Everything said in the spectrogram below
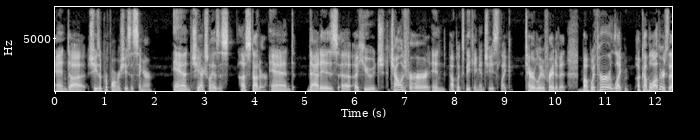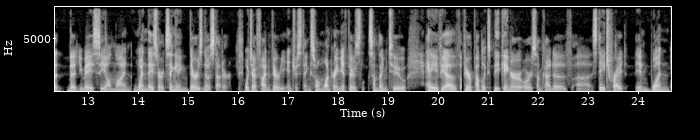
and uh, she's a performer. She's a singer, and she actually has a stutter, and that is a, a huge challenge for her in public speaking. And she's like terribly afraid of it. But with her, like a couple others that that you may see online, when they start singing, there is no stutter, which I find very interesting. So I'm wondering if there's something to, hey, if you have fear of public speaking or or some kind of uh, stage fright in one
